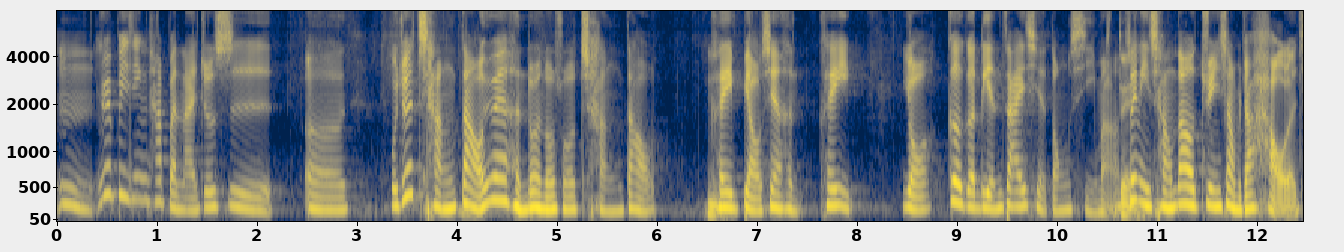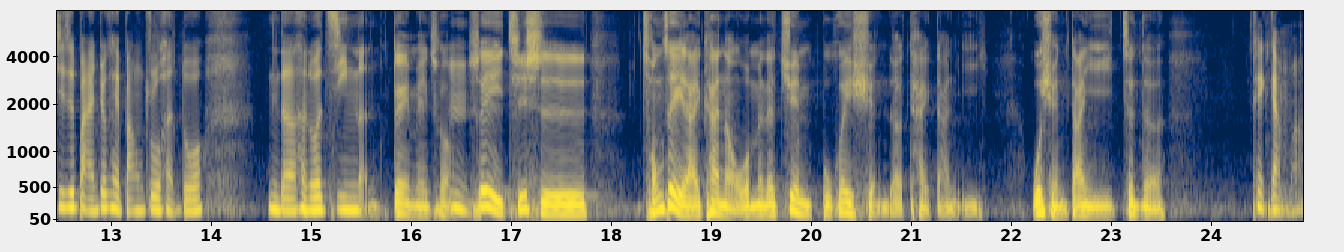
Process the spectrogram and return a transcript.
嗯，因为毕竟它本来就是呃，我觉得肠道，因为很多人都说肠道。可以表现很可以有各个连在一起的东西嘛，所以你肠道菌相比较好了，其实本来就可以帮助很多你的很多机能。对，没错。嗯，所以其实从这里来看呢，我们的菌不会选的太单一。我选单一真的可以干嘛？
